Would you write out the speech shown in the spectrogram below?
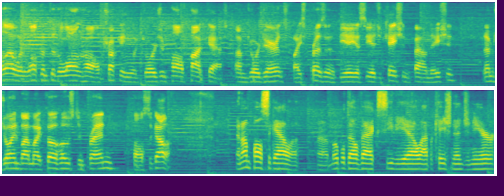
Hello and welcome to the Long Haul Trucking with George and Paul podcast. I'm George Arrants, Vice President of the ASE Education Foundation, and I'm joined by my co-host and friend, Paul Segala. And I'm Paul Segala, uh, Mobil Delvac CVL application engineer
